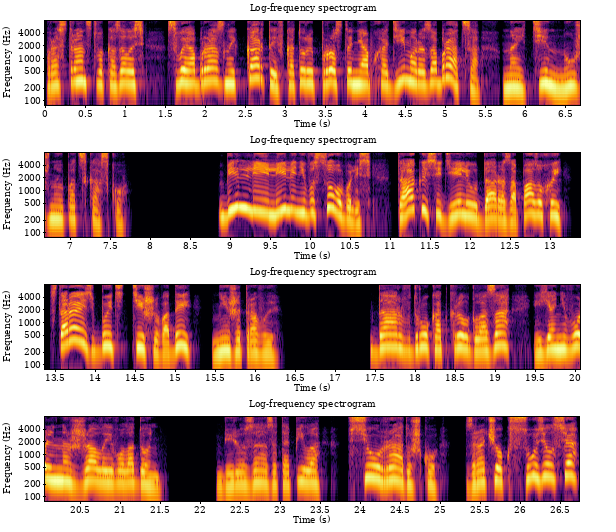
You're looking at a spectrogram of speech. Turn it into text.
Пространство казалось своеобразной картой, в которой просто необходимо разобраться, найти нужную подсказку. Билли и Лили не высовывались, так и сидели у Дара за пазухой, стараясь быть тише воды, ниже травы. Дар вдруг открыл глаза, и я невольно сжала его ладонь. Бирюза затопила всю радужку, зрачок сузился,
